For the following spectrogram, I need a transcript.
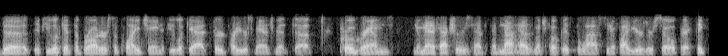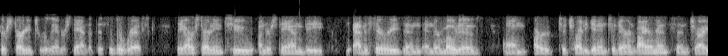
the if you look at the broader supply chain, if you look at third-party risk management uh, programs, you know, manufacturers have, have not had as much focus the last you know five years or so, but I think they're starting to really understand that this is a risk. They are starting to understand the, the adversaries and, and their motives um, are to try to get into their environments and try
